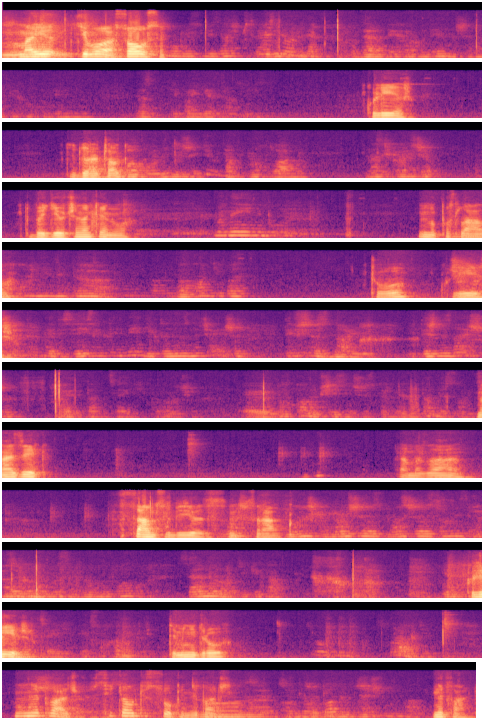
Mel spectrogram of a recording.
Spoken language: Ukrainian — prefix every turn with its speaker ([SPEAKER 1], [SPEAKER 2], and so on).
[SPEAKER 1] Має цього, соуси. Кулієш. Ти дурачок? Тебе дівчина кинула.
[SPEAKER 2] Мене її не було.
[SPEAKER 1] Ну, послала. Чого? Кулієш.
[SPEAKER 3] Если ты медик, то не означає, що ти все знаєш. Ти ж не знаєш, що взагалі з іншої сторони, не там, де сонце.
[SPEAKER 1] Назік. Рамазан. Сам собі його сраку.
[SPEAKER 3] Машка, нам ще, нас ще останеться палка на масажну палку, семеро, тільки так. Як
[SPEAKER 1] Кулієш.
[SPEAKER 3] цей, як сухарики.
[SPEAKER 1] Ти мені друг.
[SPEAKER 3] Справді.
[SPEAKER 1] Ну, Не плач. Всі тільки суки, не плач.
[SPEAKER 3] Знаєш,
[SPEAKER 1] Не плач.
